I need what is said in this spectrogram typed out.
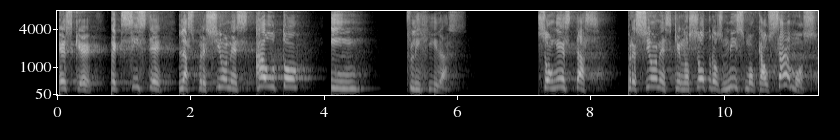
es que existe las presiones autoinfligidas. Son estas presiones que nosotros mismos causamos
